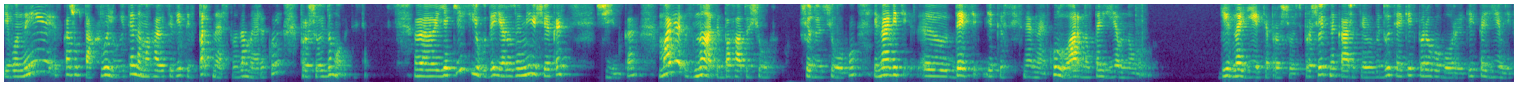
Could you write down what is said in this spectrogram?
і вони, скажімо так, хвилюються, намагаються війти в партнерство з Америкою про щось домовитися. Е, якісь люди, я розумію, що якась жінка має знати багато що щодо цього, і навіть е, десь якось, не знаю, кулуарно, таємно дізнається про щось, про щось не кажеться, ведуться якісь переговори, якісь таємні.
